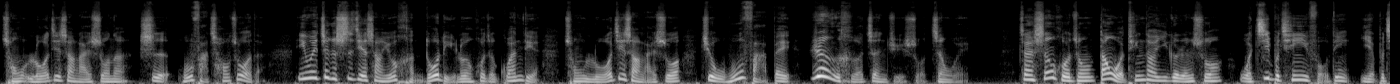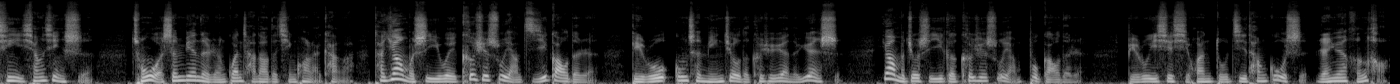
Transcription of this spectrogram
从逻辑上来说呢是无法操作的，因为这个世界上有很多理论或者观点，从逻辑上来说就无法被任何证据所证伪。在生活中，当我听到一个人说我既不轻易否定，也不轻易相信时，从我身边的人观察到的情况来看啊，他要么是一位科学素养极高的人，比如功成名就的科学院的院士，要么就是一个科学素养不高的人。比如一些喜欢读鸡汤故事、人缘很好、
